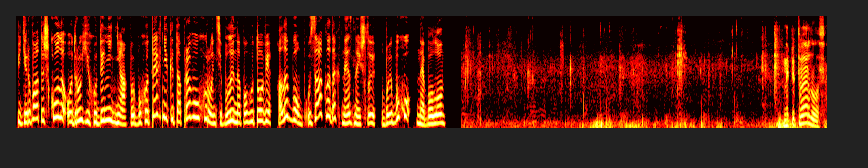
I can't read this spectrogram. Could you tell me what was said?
підірвати школи о другій годині дня. Вибухотехніки та правоохоронці були на поготові, але бомб у закладах не знайшли. Вибуху не було. Не підтвердилося?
